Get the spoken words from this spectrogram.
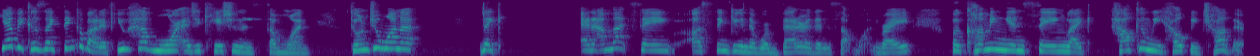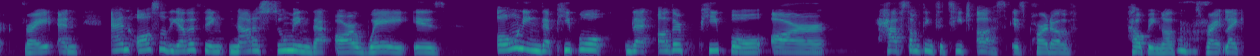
Yeah, because like think about it. If you have more education than someone, don't you want to like and I'm not saying us thinking that we're better than someone, right? But coming in saying like how can we help each other, right? And and also the other thing, not assuming that our way is owning that people that other people are have something to teach us is part of helping others, right? Like,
